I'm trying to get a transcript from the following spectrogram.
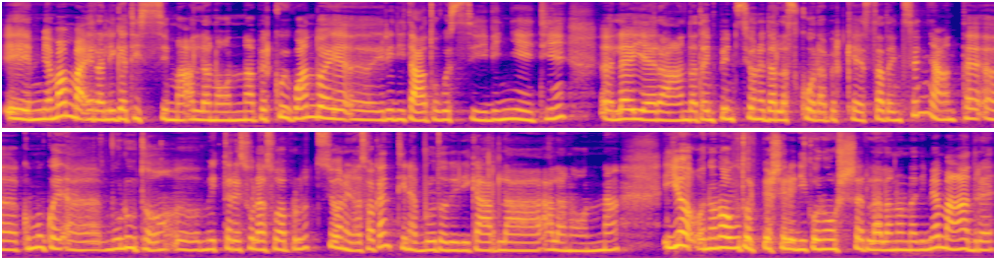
e mia mamma era legatissima alla nonna, per cui quando ha eh, ereditato questi vigneti, eh, lei era andata in pensione dalla scuola perché è stata insegnante, eh, comunque ha voluto uh, mettere sulla sua produzione, la sua cantina, ha voluto dedicarla alla nonna. Io non ho avuto il piacere di conoscerla, la nonna di mia madre,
